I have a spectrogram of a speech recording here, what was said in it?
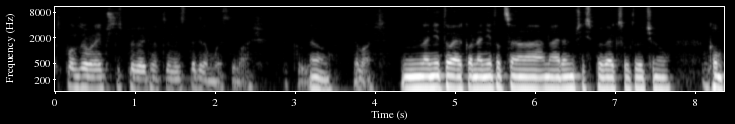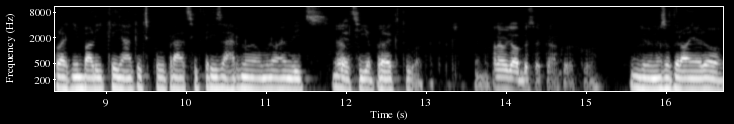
sponzorovaný příspěvek na tvém Instagramu, jestli máš takový? Nemám. Nemáš. Není to jako, není to cena na, na jeden příspěvek, jsou to většinou Mhm. kompletní balíky nějakých spoluprácí, které zahrnují mnohem víc Jo. věcí a projektů a tak. Takže nemám. A neudělal bys jako nějakou takovou Kdyby mi za to dal někdo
